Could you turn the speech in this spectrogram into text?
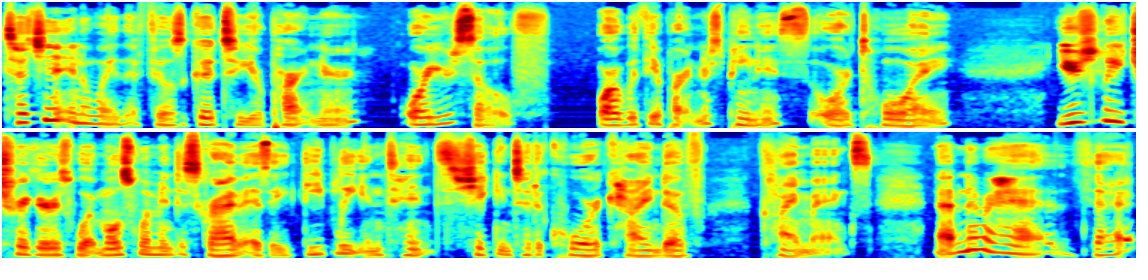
Touching it in a way that feels good to your partner or yourself, or with your partner's penis or toy, usually triggers what most women describe as a deeply intense, shaking to the core kind of climax. Now, I've never had that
